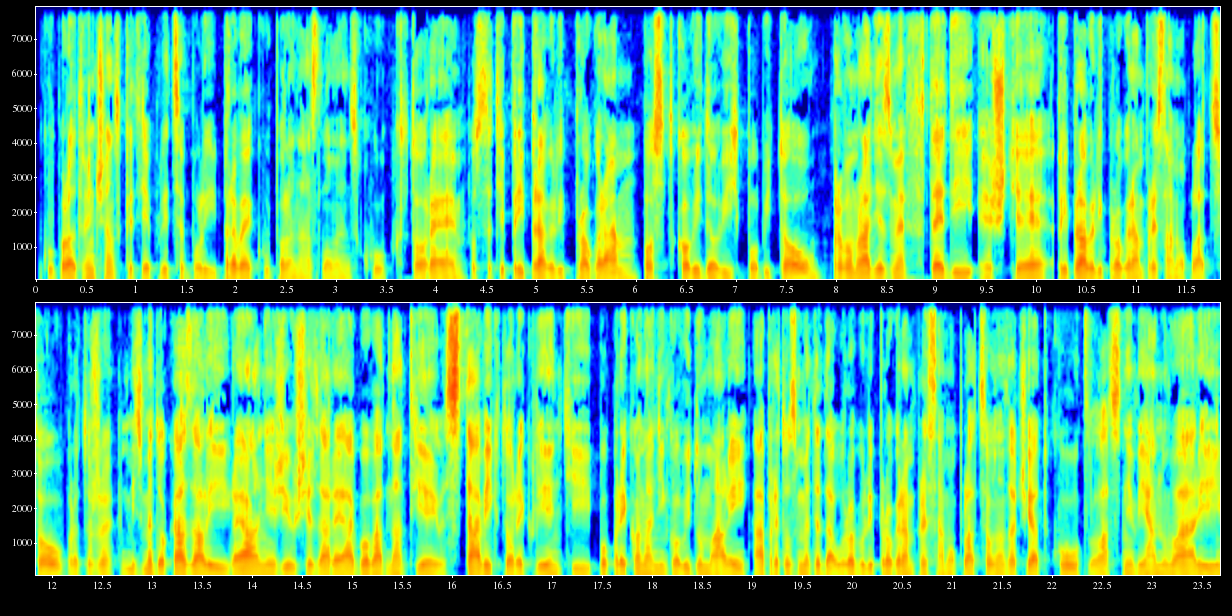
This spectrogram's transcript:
Kúpele Trenčanské teplice boli prvé kúpele na Slovensku, ktoré v podstate pripravili program post-covidových pobytov. V prvom rade sme vtedy ešte pripravili program pre samoplacov, pretože my sme dokázali reálne živšie zareagovať na tie stavy, ktoré klienti po prekonaní covidu mali a preto sme teda urobili program pre samoplacov na začiatku, vlastne v januári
